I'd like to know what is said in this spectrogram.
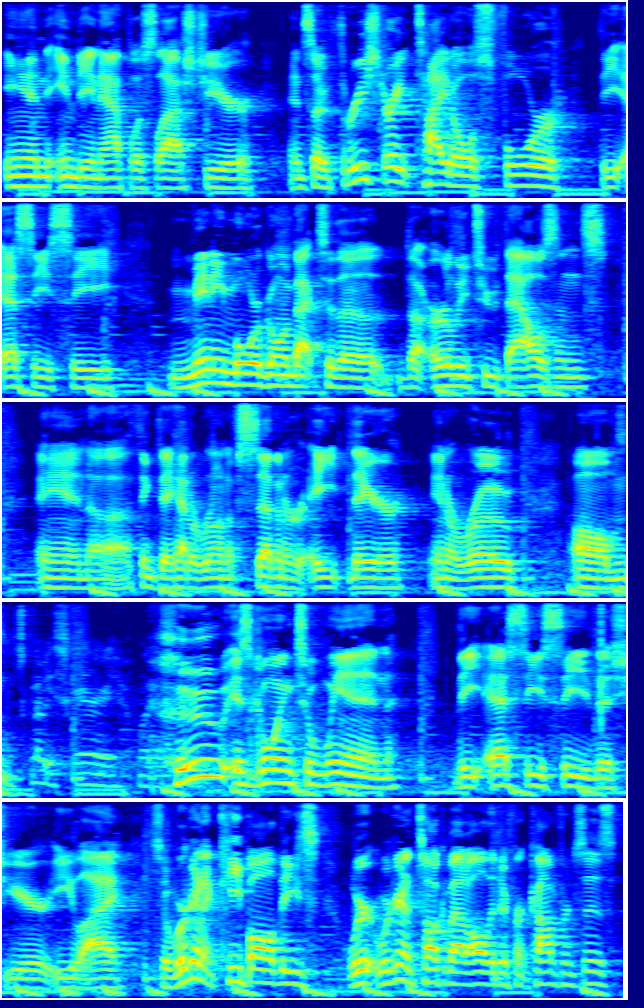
in Indianapolis last year. And so, three straight titles for the SEC, many more going back to the, the early 2000s. And uh, I think they had a run of seven or eight there in a row. Um, It's gonna be scary. who is going to win the SEC this year, Eli? So we're going to keep all these. We're we're going to talk about all the different conferences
